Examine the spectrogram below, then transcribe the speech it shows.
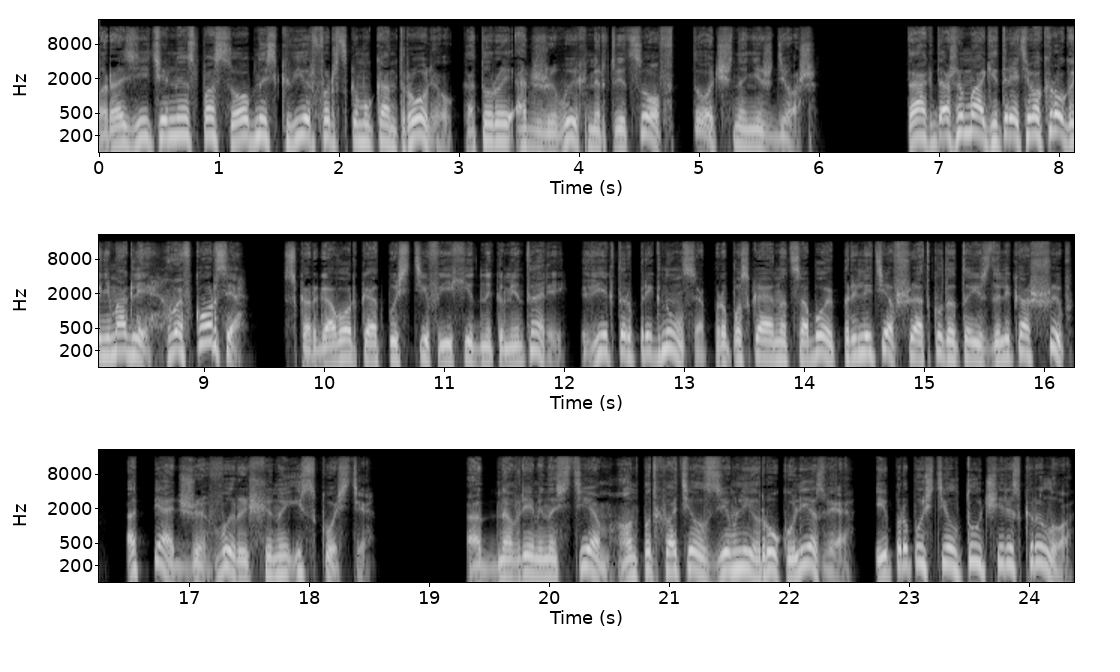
Поразительная способность к вирфордскому контролю, которой от живых мертвецов точно не ждешь. «Так даже маги третьего круга не могли, вы в курсе?» Скороговоркой отпустив ехидный комментарий, Виктор пригнулся, пропуская над собой прилетевший откуда-то издалека шип, опять же выращенный из кости. Одновременно с тем он подхватил с земли руку лезвия и пропустил ту через крыло,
